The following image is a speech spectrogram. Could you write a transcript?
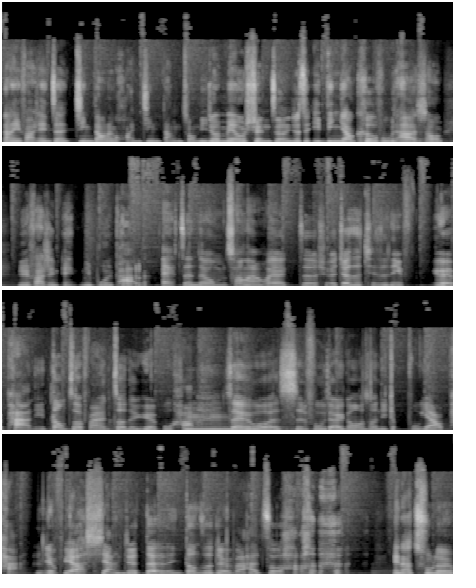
当你发现你真的进到那个环境当中，你就没有选择，你就是一定要克服它的时候，你会发现，哎，你不会怕了。哎，真的，我们冲浪会有哲学，就是其实你越怕，你动作反而做的越不好。嗯。所以我师傅都会跟我说，你就不要怕，你就不要想，就对了，你动作就会把它做好。哎，那除了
